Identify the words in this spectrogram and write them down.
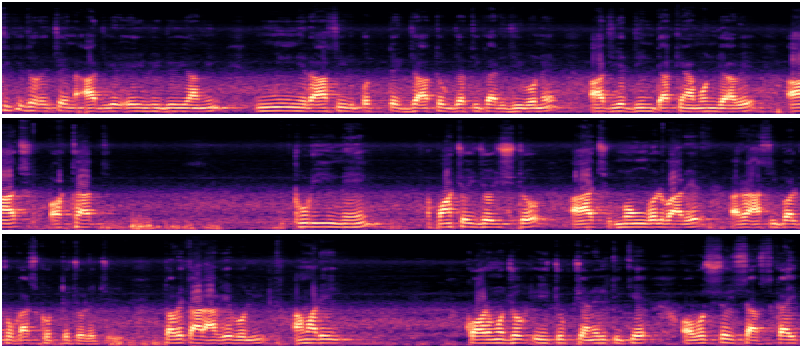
ঠিকই ধরেছেন? আজকের এই ভিডিওই আমি মিন রাশির প্রত্যেক জাতক জাতিকার জীবনে আজকের দিনটা কেমন যাবে? আজ অর্থাৎ কুড়ি মে, পাঁচই জ্যৈষ্ঠ, আজ মঙ্গলবারের রাশিফল প্রকাশ করতে চলেছি। তবে তার আগে বলি, আমার এই কর্মযোগ ইউটিউব চ্যানেলটিকে অবশ্যই সাবস্ক্রাইব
